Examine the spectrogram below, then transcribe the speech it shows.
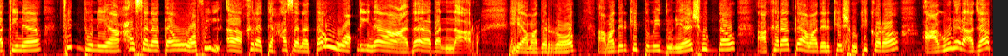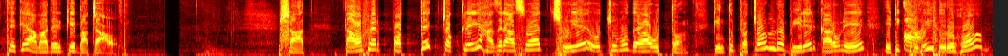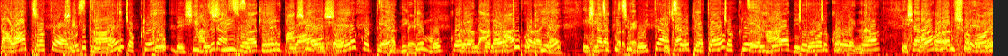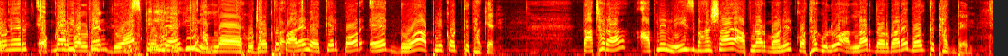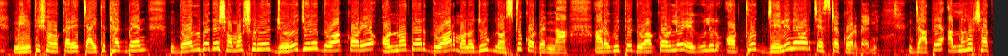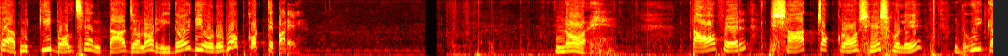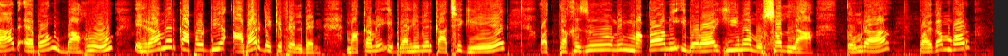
আতিনা ফিদ দুনিয়া হাসানাতাও ওয়া ফিল আখিরাতি হাসানাতাও ওয়া কিনা আযাবান নার। হে আমাদের রব, আমাদেরকে তুমি দুনিয়ায় সুখ দাও, আখিরাতে আমাদেরকে সুখী করো, আগুনের আজাব থেকে আমাদেরকে বাঁচাও। সাত, তাওয়াফের প্রত্যেক চক্রেই হাজারে আসওয়াদ ছুঁয়ে ও চুমু দেওয়া উত্তম। কিন্তু প্রচণ্ড ভিড়ের কারণে এটি খুবই দুরূহ। তাওয়াফরত অবস্থায় চক্রই বেশি হাজারে জিকির, পাশে এসে করতে দিকে মুখ করে হাত করা যায়। ইশারা কিছু বইতে আছে প্রথম চক্রে হাত দ্বিতীয় চক্রে করবেন না। ইশারা করার সময় ধরনের চক্রভিত্তিক বলবেন কোনো বিসমিল্লাহি আল্লাহু যত পারেন একের পর এক দোয়া আপনি করতে থাকেন। তাছাড়া আপনি নিজ ভাষায় আপনার মনের কথাগুলো আল্লাহর দরবারে বলতে থাকবেন। মিনতি সহকারে চাইতে থাকবেন। দল বেঁধে সমস্যরে জোরে জোরে দোয়া করে অন্যদের দোয়ার মনোযোগ নষ্ট করবেন না। আরবিতে দোয়া করলে এগুলির অর্থ জেনে নেওয়ার চেষ্টা করবেন। যাতে আল্লাহর সাথে আপনি কি বলছেন তা যেন হৃদয় দিয়ে অনুভব করতে পারেন। নয়। তাওয়াফের সাত চক্র শেষ হলে দুই কাঁধ এবং বাহু এহরামের কাপড় দিয়ে আবার ডেকে ফেলবেন। মাকামে ইব্রাহিমের কাছে গিয়ে অত্তাখজু মিন মাকামি ইব্রাহিমা মুসল্লা। তোমরা পয়গম্বর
